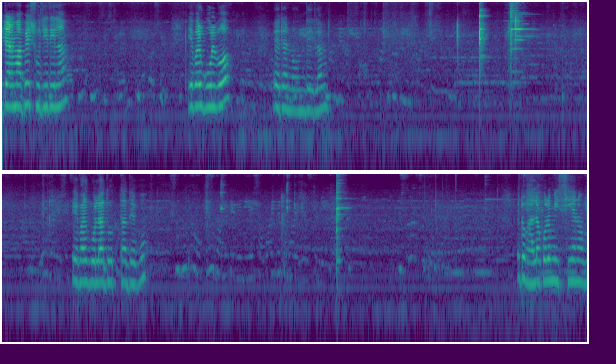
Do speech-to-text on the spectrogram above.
এটার মাপে সুজি দিলাম। এবার গুলবো। এটা নুন দিলাম। এবার গোলা দুধটা দেব। একটু ভালো করে মিশিয়ে নেব।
